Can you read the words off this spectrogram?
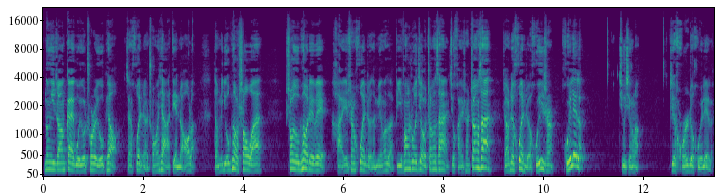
弄一张盖过邮戳的邮票，在患者床下点着了，等着邮票烧完，烧邮票这位喊一声患者的名字，比方说叫张三，就喊一声张三，然后这患者回一声回来了就行了，这魂就回来了，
